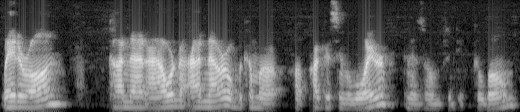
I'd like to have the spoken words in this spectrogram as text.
Later on, Konrad Adenauer will become a, a, practicing lawyer in his home city of Cologne.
